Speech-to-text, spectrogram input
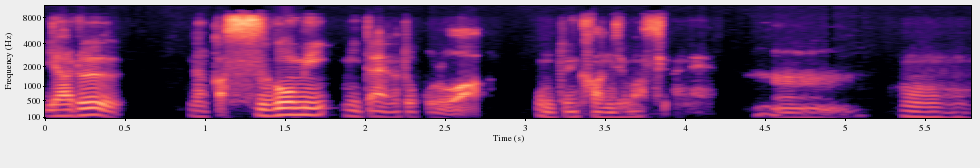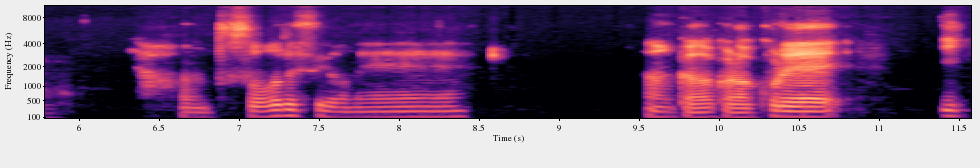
やるなんか凄みみたいなところは本当に感じますよね。うんうん。いや、ほんとそうですよね。なんかだからこれ、一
